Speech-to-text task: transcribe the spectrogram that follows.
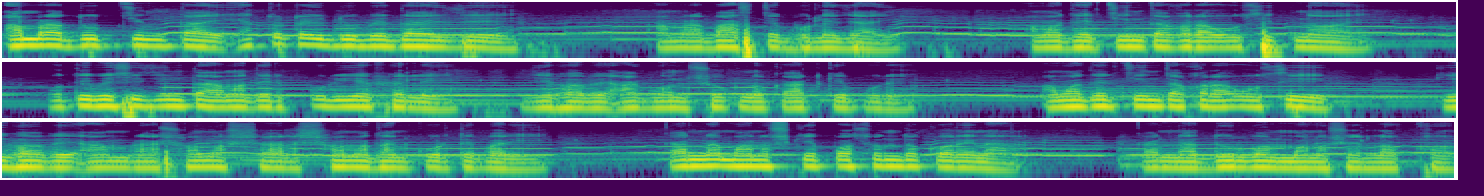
আমরা দুশ্চিন্তায় এতটাই ডুবে দেয় যে আমরা বাঁচতে ভুলে যাই। আমাদের চিন্তা করা উচিত নয়। অতি বেশি চিন্তা আমাদের পুড়িয়ে ফেলে যেভাবে আগুন শুকনো কাঠকে পুড়ে। আমাদের চিন্তা করা উচিত কীভাবে আমরা সমস্যার সমাধান করতে পারি। কান্না মানুষকে পছন্দ করে না। কান্না দুর্বল মানুষের লক্ষণ।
